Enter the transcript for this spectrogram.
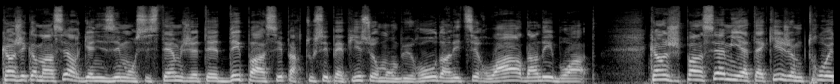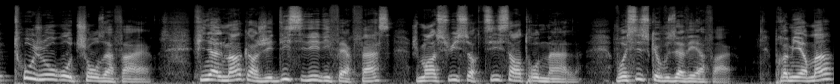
Quand j'ai commencé à organiser mon système, j'étais dépassé par tous ces papiers sur mon bureau, dans les tiroirs, dans des boîtes. Quand je pensais à m'y attaquer, je me trouvais toujours autre chose à faire. Finalement, quand j'ai décidé d'y faire face, je m'en suis sorti sans trop de mal. Voici ce que vous avez à faire. Premièrement,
